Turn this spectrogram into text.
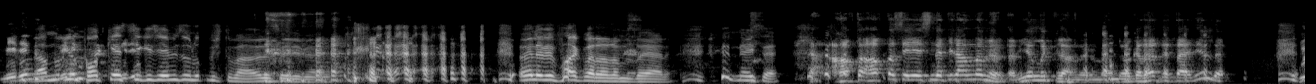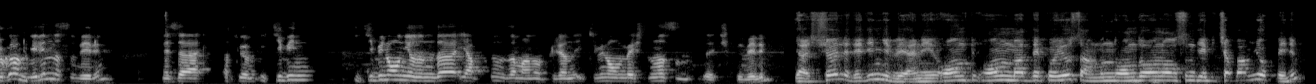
Benim, Ben bugün benim- podcast benim- çekeceğimizi unutmuştum ha öyle söyleyeyim yani. öyle bir fark var aramızda yani. Neyse. Ya, hafta hafta seviyesinde planlamıyorum tabii. Yıllık planlarım ben de. O kadar detay değil de. Gökhan verim nasıl verim? Mesela atıyorum 2000 2010 yılında yaptığın zaman o planı 2015'te nasıl çıktı verim? Ya şöyle dediğim gibi yani 10, 10 madde koyuyorsam bunun 10'da 10 olsun diye bir çabam yok benim.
